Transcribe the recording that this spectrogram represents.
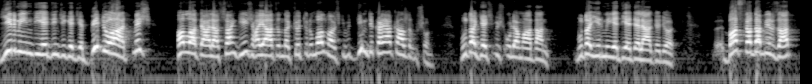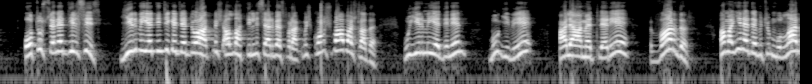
27. gece bir dua etmiş, Allah Teala sanki hiç hayatında kötürüm olmamış gibi dimdik ayağa kaldırmış onu. Bu da geçmiş ulemadan, bu da 27'ye delalet ediyor. Basra'da bir zat, 30 sene dilsiz, 27. gece dua etmiş, Allah dilini serbest bırakmış, konuşmaya başladı. Bu 27'nin bu gibi alametleri vardır. Ama yine de bütün bunlar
